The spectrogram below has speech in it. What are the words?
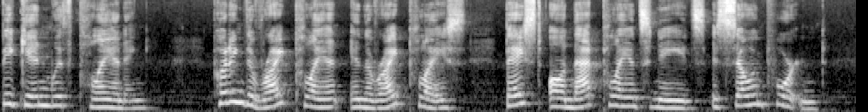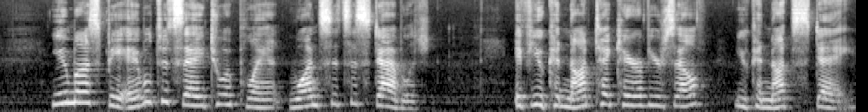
Begin with planting. Putting the right plant in the right place based on that plant's needs is so important. You must be able to say to a plant once it's established, if you cannot take care of yourself, you cannot stay.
